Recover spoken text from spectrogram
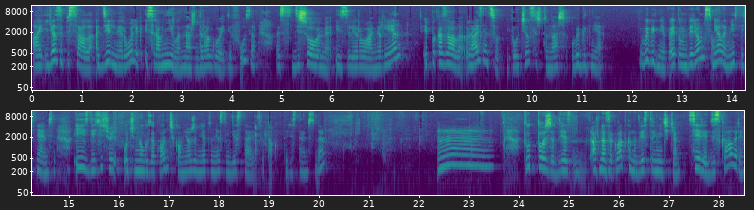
А, я записала отдельный ролик и сравнила наш дорогой диффузор с дешевыми из Leroy Merlin и показала разницу и получилось что наш выгоднее. Выгоднее поэтому берем смело не стесняемся. И здесь еще очень много закладочек а у меня уже нету места где ставить. Вот так вот переставим сюда. М -м -м. тут тоже две одна закладка на две странички. Серия Discovery.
